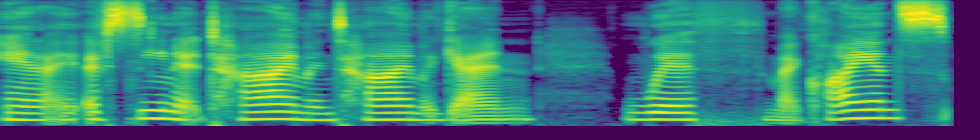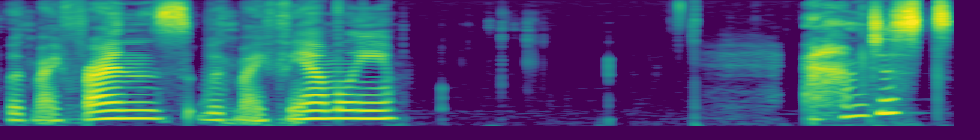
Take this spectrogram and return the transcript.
And I, have seen it time and time again with my clients, with my friends, with my family. And I'm just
